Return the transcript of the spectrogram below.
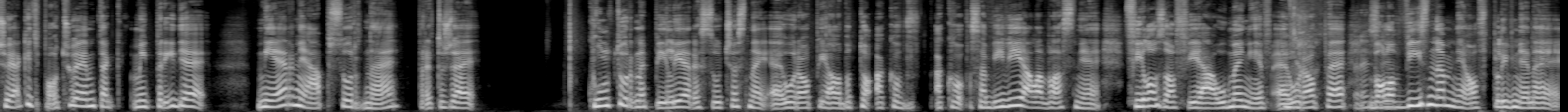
Čo ja keď počujem, tak mi príde mierne absurdné, pretože kultúrne piliere súčasnej Európy, alebo to, ako, ako sa vyvíjala vlastne filozofia a umenie v Európe, bolo významne ovplyvnené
